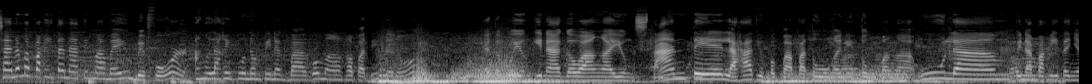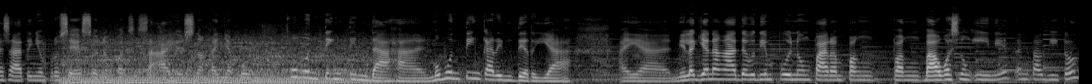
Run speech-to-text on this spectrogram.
Sana mapakita natin mamaya yung before. Ang laki po ng pinagbago mga kapatid, ano? Ito po yung ginagawa nga yung stante, lahat yung pagpapatungan nitong mga ulam. Pinapakita niya sa atin yung proseso ng pagsasaayos ng kanya pong mumunting tindahan, mumunting karinderya. Ayan. Nilagyan na nga daw din po nung parang pang, pangbawas ng init. Ano tawag dito?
